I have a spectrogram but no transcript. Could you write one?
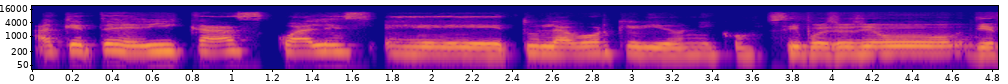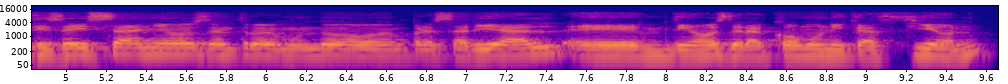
a qué te dedicas, cuál es eh, tu labor, querido Nico. Sí, pues yo llevo 16 años dentro del mundo empresarial, em, digamos, de la comunicación.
